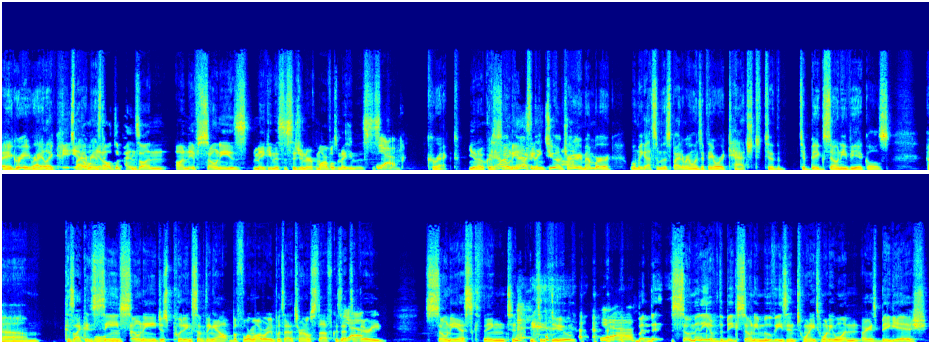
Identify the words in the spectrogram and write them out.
I agree, right? Like it, it, all, it all, depends on on if Sony is making this decision or if Marvel's making this decision. Yeah, correct. You know, because Sony. That's the thing too. I'm trying to remember when we got some of the Spider-Man ones if they were attached to the to big Sony vehicles. Um, because I could or, see Sony just putting something out before Marvel even puts out Eternal stuff because that's yeah. a very Sony esque thing to, to do. yeah. But the, so many of the big Sony movies in 2021, I guess big ish,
